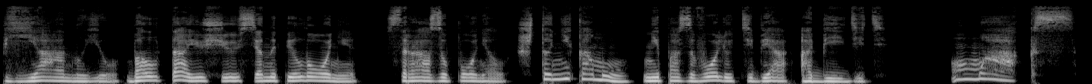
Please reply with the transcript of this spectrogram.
пьяную, болтающуюся на пилоне, сразу понял, что никому не позволю тебя обидеть. «Макс,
